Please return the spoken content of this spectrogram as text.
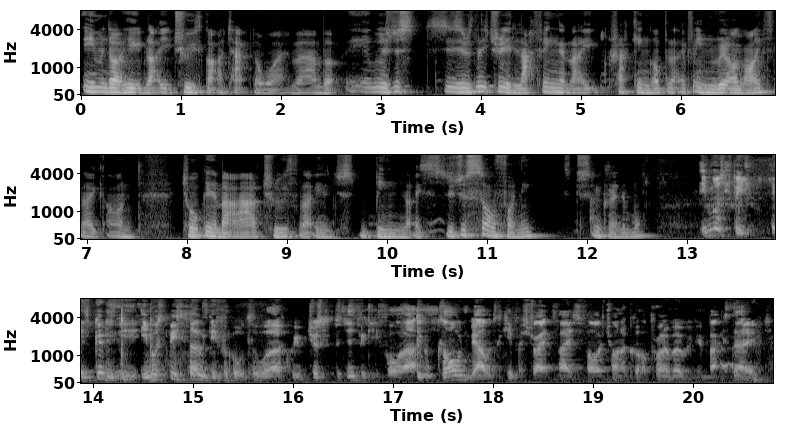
even though he like Truth got attacked or whatever, but it was just he was literally laughing and like cracking up like in real life, like on talking about R Truth, like it's just being like it's just so funny. It's just incredible. He must be as good as he is. He must be so difficult to work with, just specifically for that. Because I wouldn't be able to keep a straight face if I was trying to cut a promo with him backstage.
